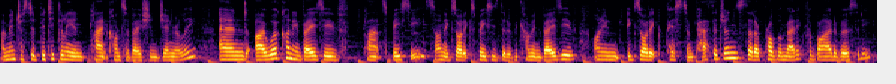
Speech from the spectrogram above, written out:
I'm interested particularly in plant conservation generally, and I work on invasive plant species, on exotic species that have become invasive, on exotic pests and pathogens that are problematic for biodiversity.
